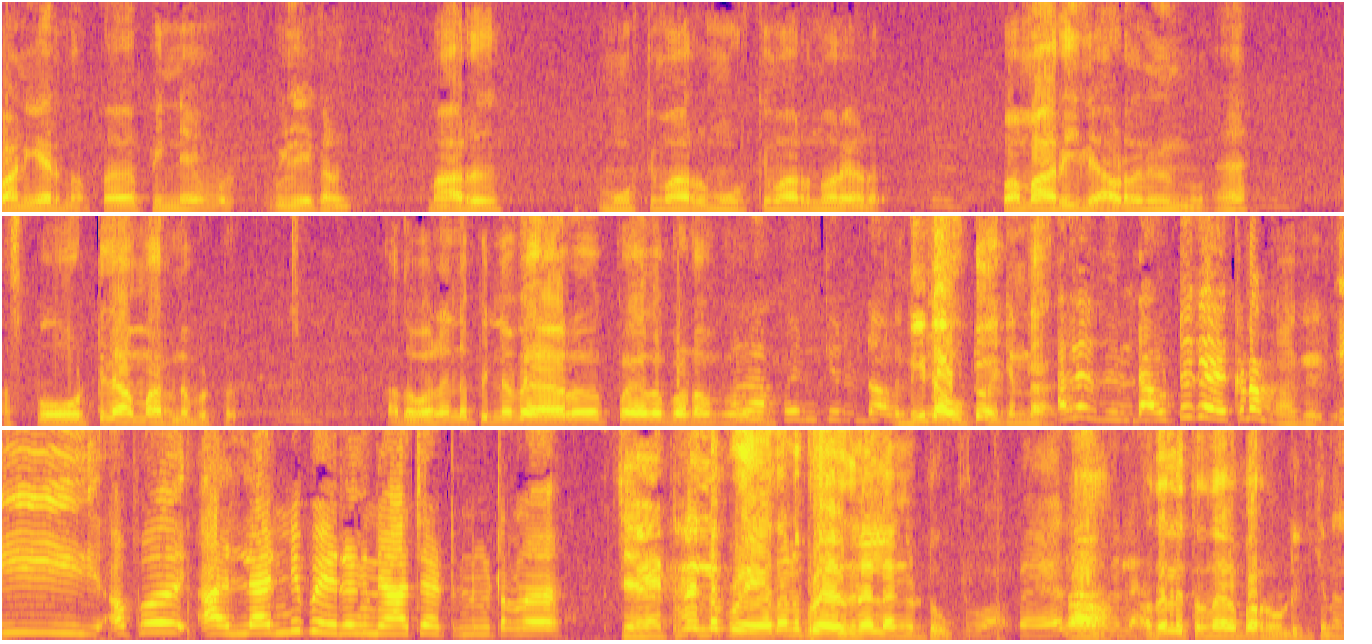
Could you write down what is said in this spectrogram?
പണിയായിരുന്നു. അപ്പൊ പിന്നെയും വിളിയേക്കാണ്. മാറ് മൂർത്തി മാറ് മൂർത്തി മാറെന്ന് പറയാണ്. അപ്പൊ ആ മാറിയില്ല. അവിടെ തന്നെ നിന്നു. ഏഹ് ആ സ്പോട്ടിൽ ആ മരണപ്പെട്ടു. അതുപോലെ തന്നെ പിന്നെ വേറെ പടം? നീ ഡൗട്ട് ചോദിക്കണ്ട. അല്ല ഡൗട്ട് കേക്കണം ഈ അപ്പൊ എല്ലാന്റെ പേര് എങ്ങനെയാ ചേട്ടന് കിട്ടണ? ചേട്ടനല്ല പ്രേതാണ്. പ്രേതനെല്ലാം കിട്ടും. ആ അതല്ല ഇത്ര നേരം പറഞ്ഞുകൊണ്ടിരിക്കണേ.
